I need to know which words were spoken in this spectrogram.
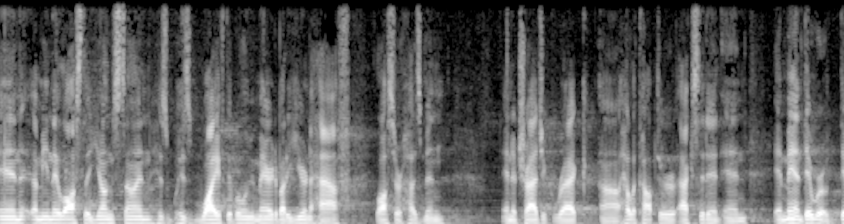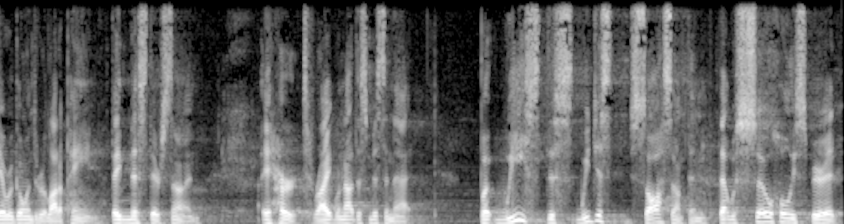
And I mean, they lost a young son, his, his wife, they've only been married about a year and a half, lost her husband in a tragic wreck, uh, helicopter accident. And, and man, they were, they were going through a lot of pain. They missed their son. It hurt, right? We're not dismissing that. But we, this, we just saw something that was so Holy Spirit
